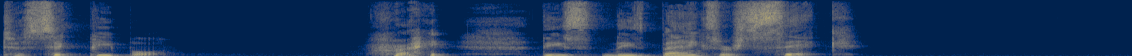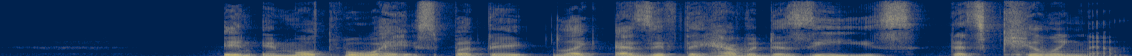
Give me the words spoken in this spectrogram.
to sick people. Right? These these banks are sick. In in multiple ways, but they like as if they have a disease that's killing them.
